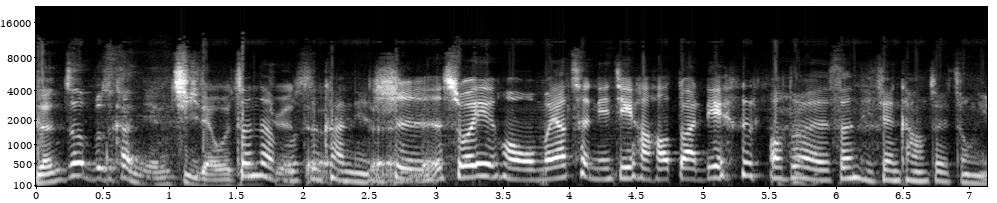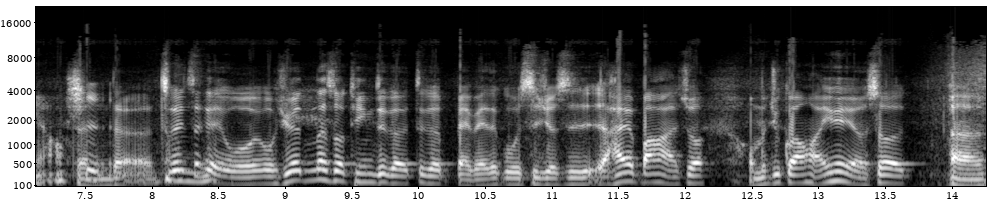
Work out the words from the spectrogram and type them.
人真的不是看年纪的，我真的不是看年纪，是，所以吼我们要趁年纪好好锻炼。哦，对，身体健康最重要，是。的。所以这个我我觉得那时候听这个这个北北的故事，就是还有包含说我们去关怀，因为有时候呃。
